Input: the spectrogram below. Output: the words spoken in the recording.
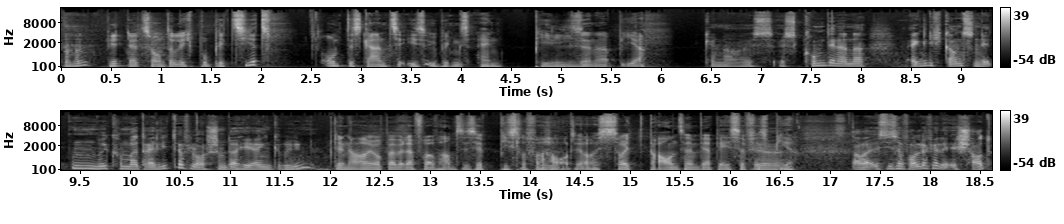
Mhm. Wird nicht sonderlich publiziert. Und das Ganze ist übrigens ein Pilsener Bier. Genau, es, es kommt in einer eigentlich ganz netten 0,3 Liter Flaschen daher in grün. Genau, ja, bei der Farbe haben sie es ein bisschen verhaut. Ja. Es sollte braun sein, wäre besser fürs ja. Bier. Aber es ist auf alle Fälle, es schaut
